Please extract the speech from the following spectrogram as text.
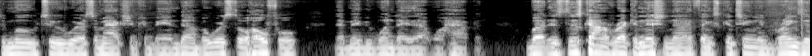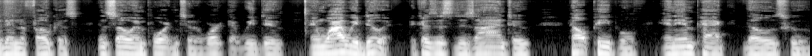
to move to where some action can be done. But we're still hopeful that maybe one day that will happen. But it's this kind of recognition that I think continually brings it into focus and so important to the work that we do and why we do it, because it's designed to help people and impact those who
